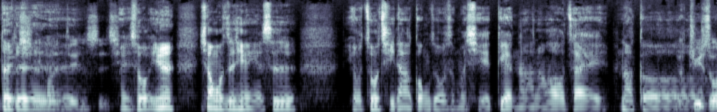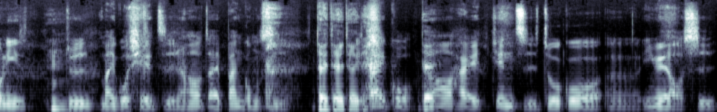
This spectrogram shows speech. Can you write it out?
对对对对对件事情。没错，因为像我之前也是有做其他工作，什么鞋店啊，然后在那个据说你嗯就是卖过鞋子，然后在办公室对对对待过，然后还兼职做过呃音乐老师，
